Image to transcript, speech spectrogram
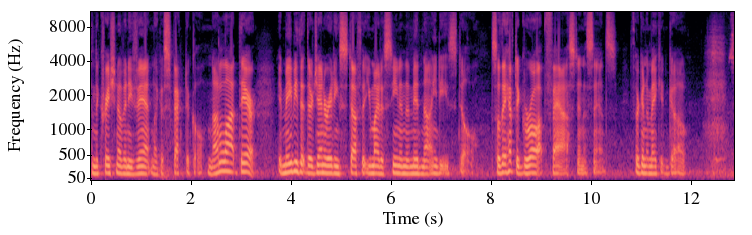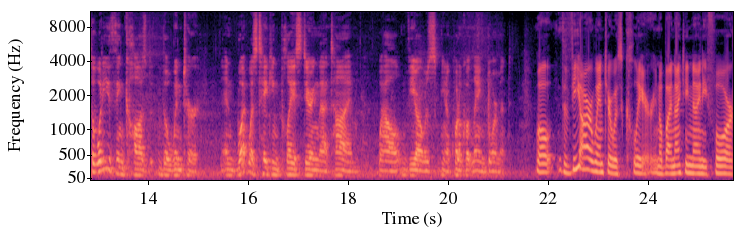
and the creation of an event like a spectacle. Not a lot there. It may be that they're generating stuff that you might have seen in the mid 90s still. So they have to grow up fast, in a sense, if they're going to make it go. So, what do you think caused the winter? And what was taking place during that time while VR was, you know, quote unquote, laying dormant? Well, the VR winter was clear. You know, by 1994,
